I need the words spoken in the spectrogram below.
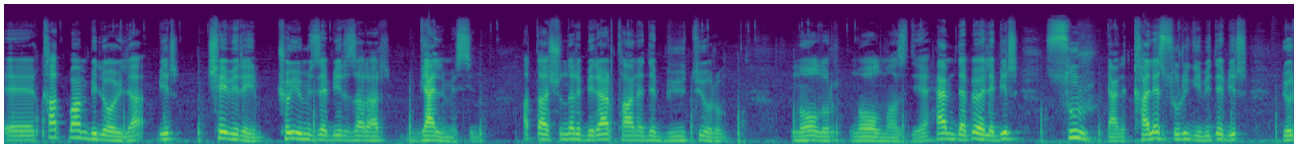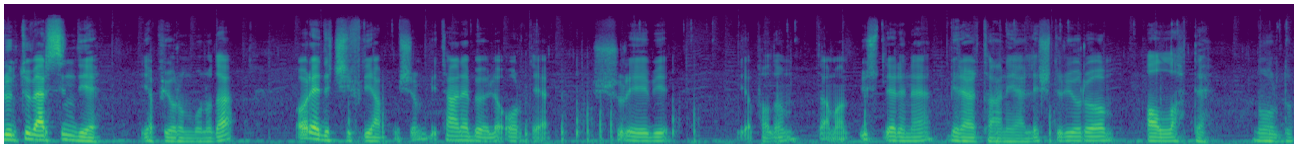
e, katman bloğuyla bir çevireyim. Köyümüze bir zarar gelmesin. Hatta şunları birer tane de büyütüyorum. Ne olur ne olmaz diye. Hem de böyle bir sur yani kale suru gibi de bir görüntü versin diye yapıyorum bunu da. Oraya da çiftli yapmışım. Bir tane böyle ortaya şuraya bir yapalım. Tamam üstlerine birer tane yerleştiriyorum. Allah de. Ne oldu?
